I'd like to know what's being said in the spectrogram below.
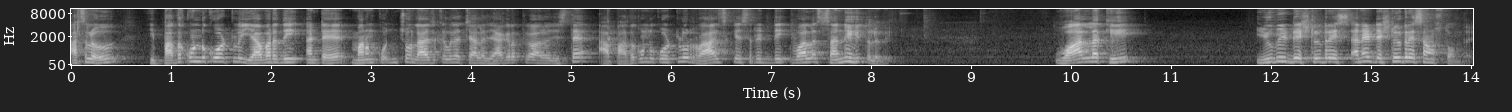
అసలు ఈ పదకొండు కోట్లు ఎవరిది అంటే మనం కొంచెం లాజికల్గా చాలా జాగ్రత్తగా ఆలోచిస్తే ఆ పదకొండు కోట్లు రాజకేశ్వర రెడ్డి వాళ్ళ సన్నిహితులవి. వాళ్ళకి యూబీ డిస్టిలరీస్ అనే డిస్టిలరీ సంస్థ ఉంది.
